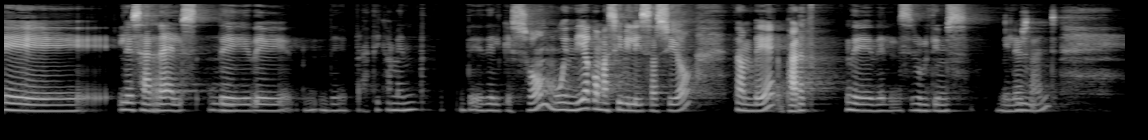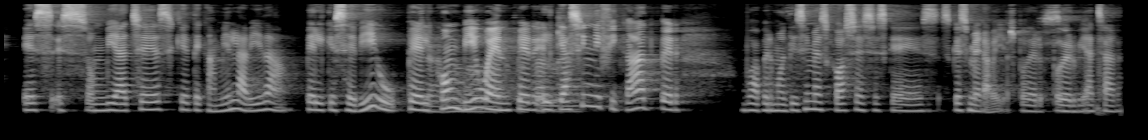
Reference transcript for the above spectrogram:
Eh, les arrels de, de, de pràcticament de, del que som avui en dia com a civilització, també, part de, dels últims milers d'anys, és, és, són viatges que te canvien la vida, pel que se viu, pel Clar, com viuen, per el que ha significat, per, buah, per moltíssimes coses. És que és, és, que és meravellós poder, sí. poder viatjar.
